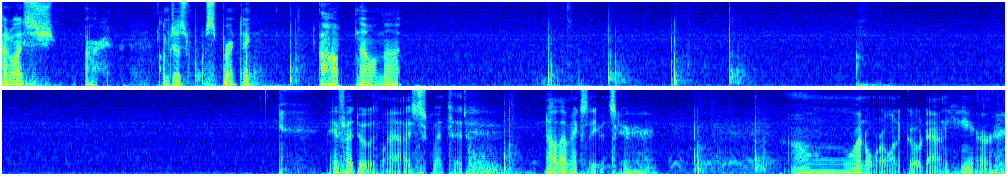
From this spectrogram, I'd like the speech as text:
How do I Alright. I'm just sprinting. Oh, no I'm not. If I do it with my eyes squinted. No, that makes it even scarier. Oh, I don't really want to go down here.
